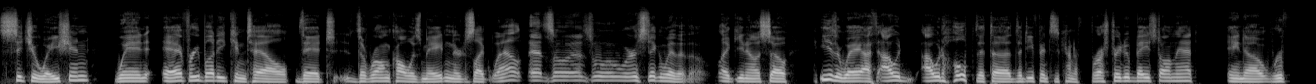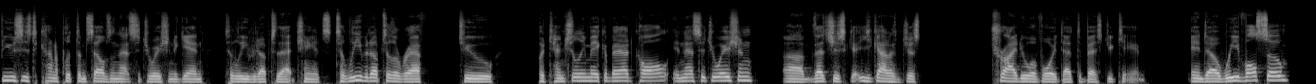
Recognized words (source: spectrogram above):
situation when everybody can tell that the wrong call was made and they're just like, well, that's, that's we're sticking with it though. Like, you know, so either way, I, I would, I would hope that the, the defense is kind of frustrated based on that and uh, refuses to kind of put themselves in that situation again to leave it up to that chance, to leave it up to the ref to potentially make a bad call in that situation. Uh, that's just, you got to just try to avoid that the best you can. And uh, we've also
